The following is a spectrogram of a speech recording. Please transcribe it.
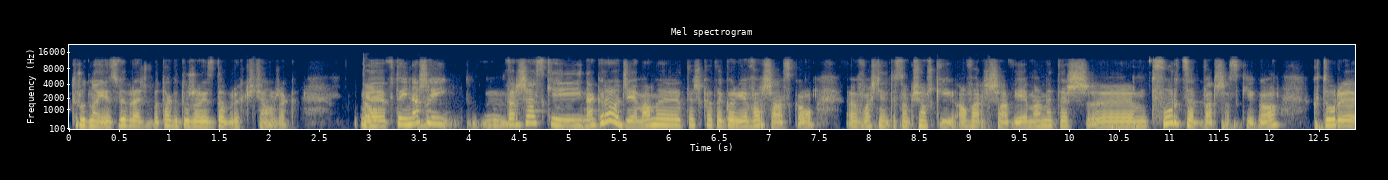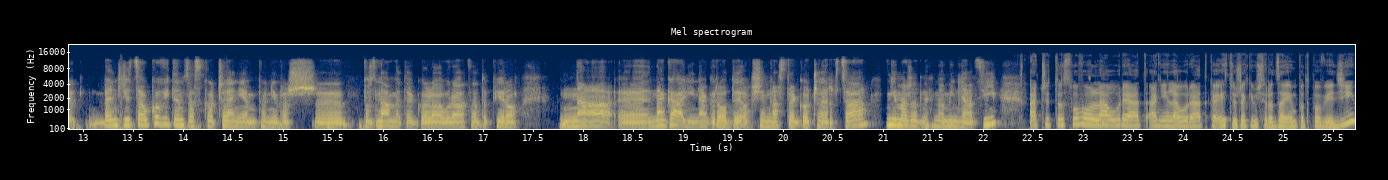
trudno jest wybrać, bo tak dużo jest dobrych książek. E, w tej naszej warszawskiej nagrodzie mamy też kategorię warszawską. E, właśnie to są książki o Warszawie. Mamy też e, twórcę warszawskiego, który będzie całkowitym zaskoczeniem, ponieważ poznamy tego laureata dopiero na, e, na gali nagrody 18 czerwca. Nie ma żadnych nominacji. A czy to słowo laureat, a nie laureatka jest już jakimś rodzajem podpowiedzi?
